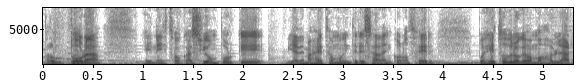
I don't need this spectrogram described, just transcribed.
productora, en esta ocasión, porque, y además está muy interesada en conocer, pues esto de lo que vamos a hablar.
